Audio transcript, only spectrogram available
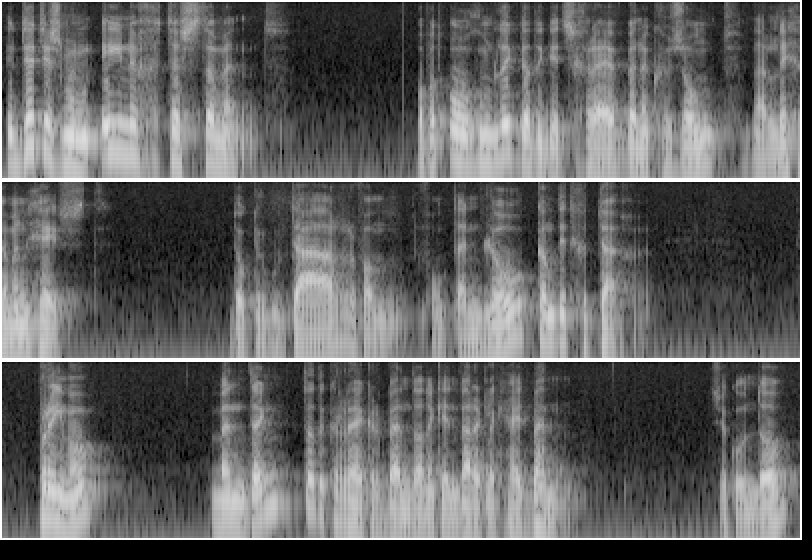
Dit is mijn enig testament. Op het ogenblik dat ik dit schrijf ben ik gezond naar lichaam en geest. Dokter Goutard van Fontainebleau kan dit getuigen. Primo, men denkt dat ik rijker ben dan ik in werkelijkheid ben. Secondo,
